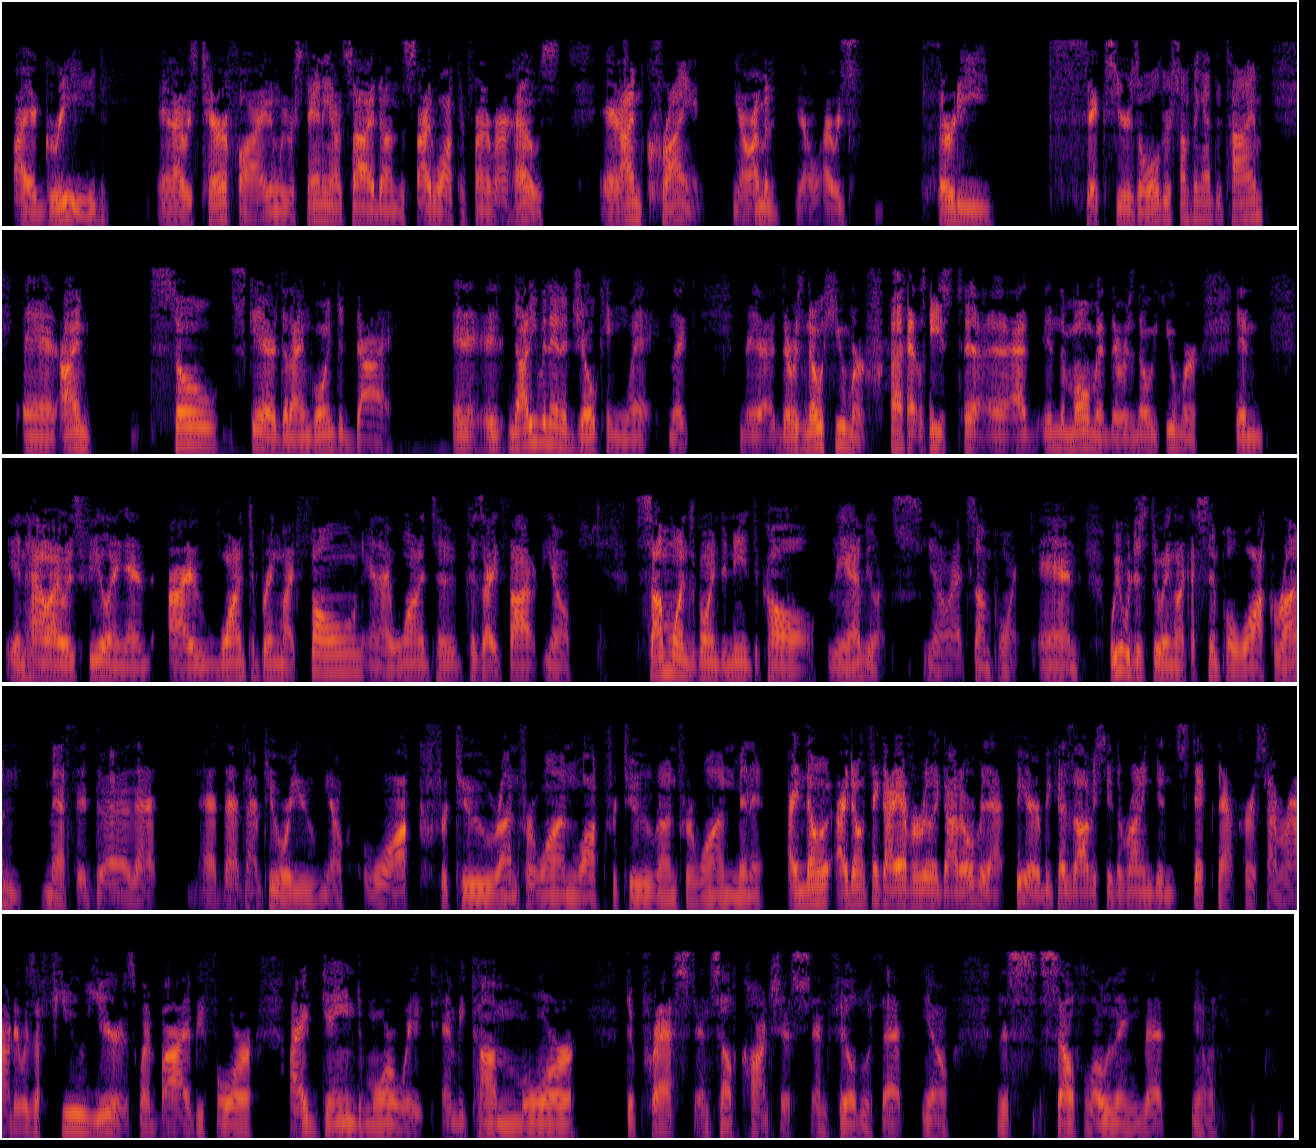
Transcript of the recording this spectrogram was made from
I agreed and I was terrified and we were standing outside on the sidewalk in front of our house and I'm crying. You know, I'm a you know, I was 36 years old or something at the time and I'm so scared that I'm going to die. And it, it, not even in a joking way. Like there was no humor at least uh, at, in the moment there was no humor in in how I was feeling and I wanted to bring my phone and I wanted to cuz I thought you know someone's going to need to call the ambulance, you know, at some point. And we were just doing like a simple walk run method uh, that at that time too, where you you know walk for two, run for one, walk for two, run for one minute. I know I don't think I ever really got over that fear because obviously the running didn't stick that first time around. It was a few years went by before I gained more weight and become more depressed and self-conscious and filled with that, you know, this self-loathing that, you know,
